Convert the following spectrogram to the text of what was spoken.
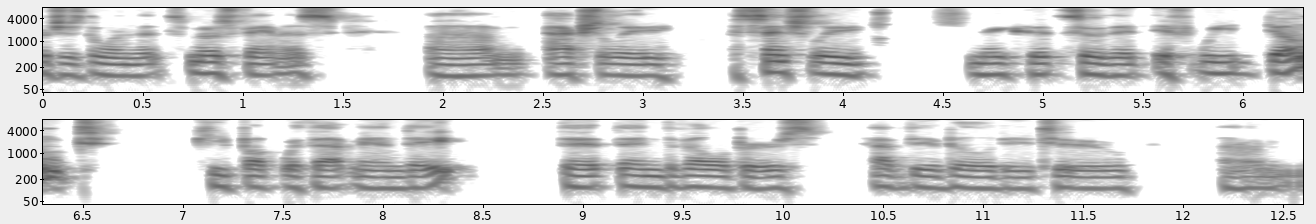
which is the one that's most famous, um, actually essentially makes it so that if we don't keep up with that mandate, that then developers have the ability to, um,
